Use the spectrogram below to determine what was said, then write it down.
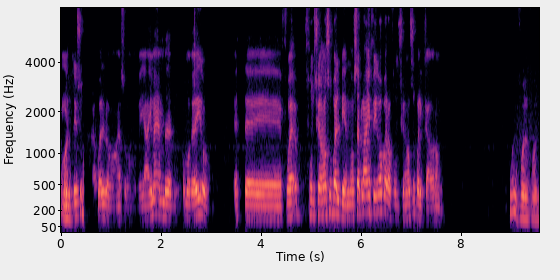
Y estoy súper de acuerdo con eso. Como, ahí me, como te digo, este, fue, funcionó súper bien. No se planificó, pero funcionó súper cabrón. Full, full, full.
